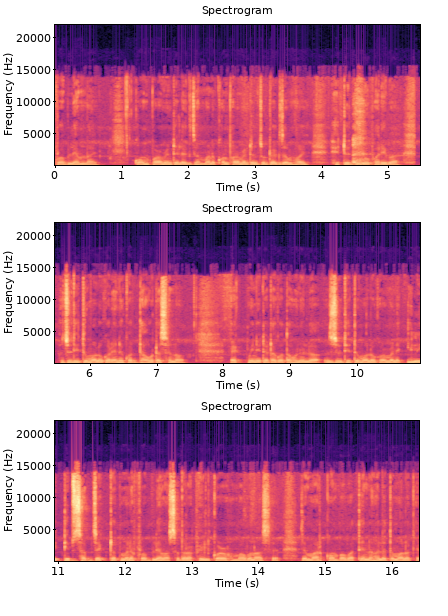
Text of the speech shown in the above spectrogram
প্ৰব্লেম নাই। কম্পাৰ্টমেণ্টেল এক্সাম মানে কনফাৰ্মেণ্টেল যোনটো এক্সাম হয়, সেইটো দিব পাৰিবা। যদি তোমালোকৰ এনেকুৱা ডাউট আছে ন এক মিনিট এটা কথা শুনি লোৱা। যদি তোমালোকৰ মানে ইলেক্টিভ ছাবজেক্টত মানে প্ৰব্লেম আছে, ধৰা ফেইল কৰাৰ সম্ভাৱনা আছে, যে মাৰ্ক কম পাবা, তেনেহ'লে তোমালোকে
